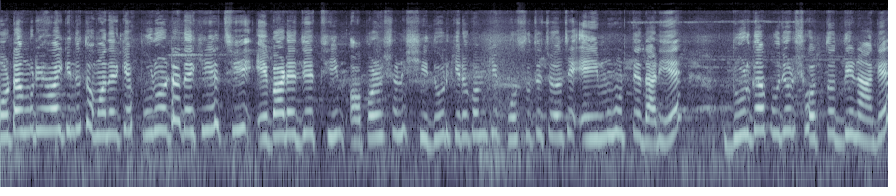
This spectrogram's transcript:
মোটামুটি হয়, কিন্তু তোমাদেরকে পুরোটা দেখিয়েছি। এবারে যে থিম অপারেশন সিঁদুর কীরকম কি প্রস্তুতি চলছে এই মুহূর্তে দাঁড়িয়ে দুর্গা পুজোর সত্তর দিন আগে,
